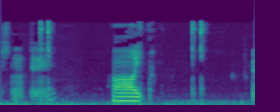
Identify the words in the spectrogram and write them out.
ちょっと待ってね。はーい。え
